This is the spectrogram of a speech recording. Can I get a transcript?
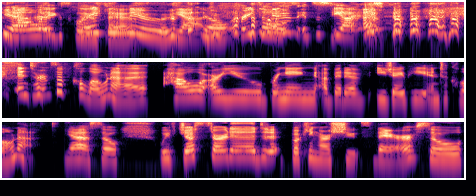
no it's exclusives. Breaking news. Yeah. No. Breaking So- news, it's a Yeah. secret. In terms of Kelowna, how are you bringing a bit of EJP into Kelowna? Yeah, so we've just started booking our shoots there. So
